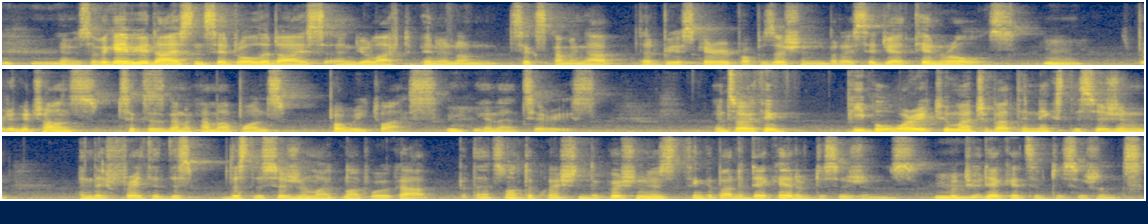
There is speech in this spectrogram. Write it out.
Mhm. You know, so if I gave you a dice and said roll the dice and your life depended on six coming up, that'd be a scary proposition. But I said you had ten rolls. Mm. It's a pretty good chance six is going to come up once, probably twice Mhm. in that series. And so I think people worry too much about the next decision and they fret that this this decision might not work out. But that's not the question. The question is think about a decade of decisions or Mm. two decades of decisions.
